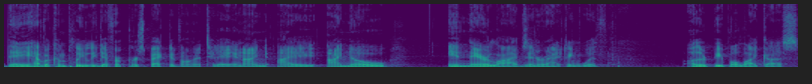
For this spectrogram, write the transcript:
they have a completely different perspective on it today, and I I I know in their lives interacting with other people like us,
